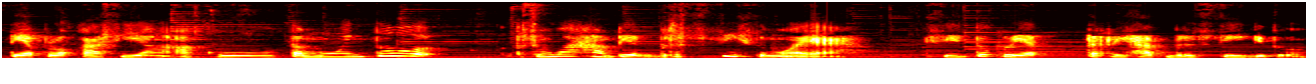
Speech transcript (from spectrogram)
Setiap lokasi yang aku temuin tuh semua hampir bersih semua ya. Di sini tuh terlihat, terlihat bersih gitu.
